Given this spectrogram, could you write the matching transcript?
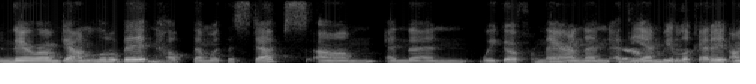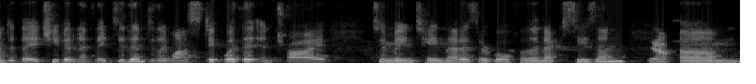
narrow them down a little bit and help them with the steps. Um, and then we go from there. And then at yeah. the end, we look at it on did they achieve it, and if they didn't, do they want to stick with it and try to maintain that as their goal for the next season? Yeah. Um,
